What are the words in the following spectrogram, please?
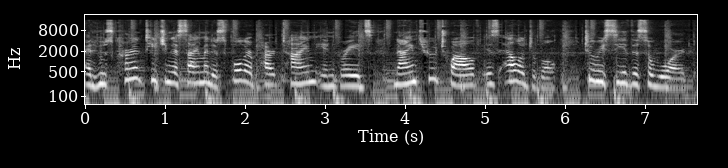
and whose current teaching assignment is full or part time in grades 9 through 12 is eligible to receive this award.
